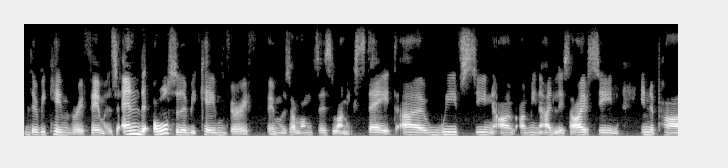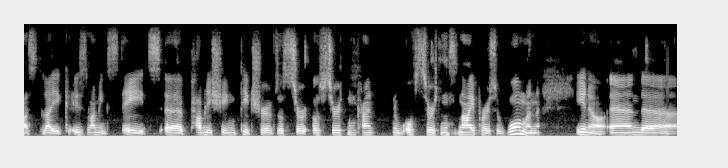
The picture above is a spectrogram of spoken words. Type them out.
they became very famous, and also they became very famous amongst Islamic State. Uh, we've seen, uh, I mean, at least I've seen in the past, like Islamic states uh, publishing pictures of, cer- of, certain kind of, of certain snipers of women, you know, and uh,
